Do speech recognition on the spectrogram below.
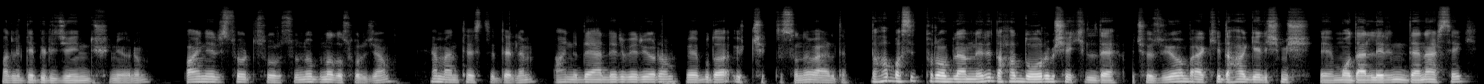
halledebileceğini düşünüyorum. Binary search sorusunu buna da soracağım. Hemen test edelim. Aynı değerleri veriyorum ve bu da 3 çıktısını verdi. Daha basit problemleri daha doğru bir şekilde çözüyor. Belki daha gelişmiş e, modellerini denersek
